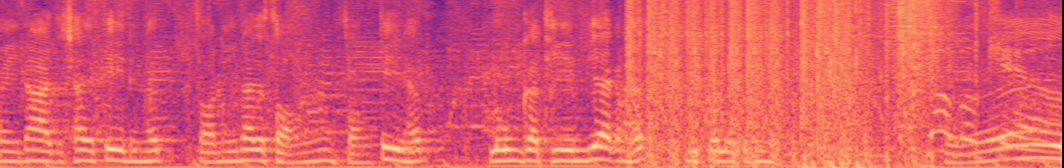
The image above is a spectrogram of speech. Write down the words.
ไม่น่าจะใช่ตีหนึ่งครับ ตอนนี้น่าจะสองสองตีนะครับ ลุงกับทีมแยกกันครับมีตัวเลยตัวหนึง Double เฮ้ย kill.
